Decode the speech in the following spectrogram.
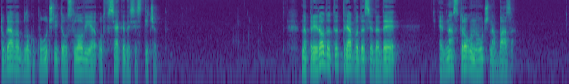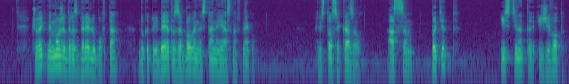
тогава благополучните условия от всякъде се стичат. На природата трябва да се даде една строго научна база. Човек не може да разбере любовта, докато идеята за Бога не стане ясна в него. Христос е казал, аз съм пътят, истината и животът.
